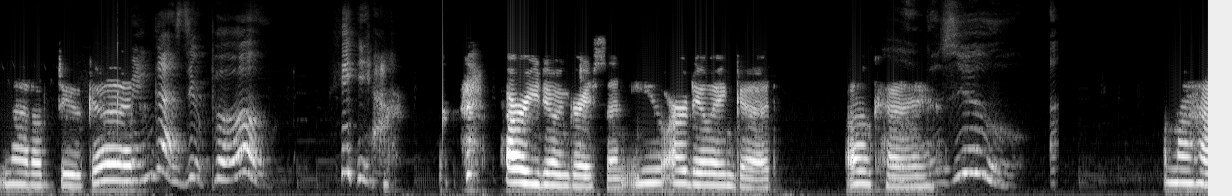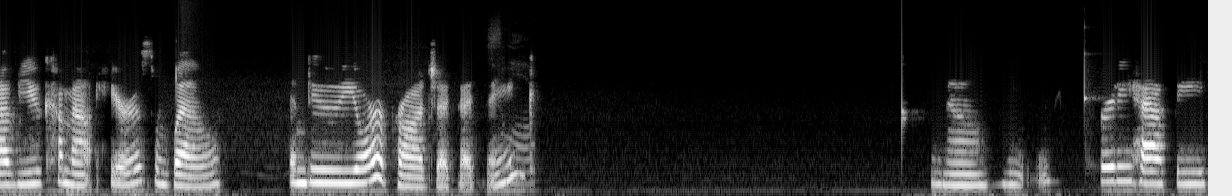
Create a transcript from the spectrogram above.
That'll do good. How are you doing, Grayson? You are doing good. Okay. I'm gonna have you come out here as well and do your project, I think. You know, pretty happy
